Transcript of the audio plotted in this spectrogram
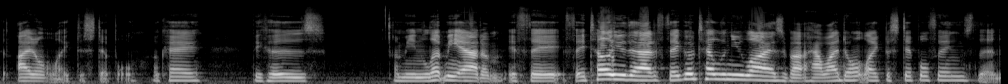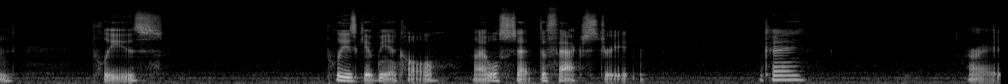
that I don't like to stipple, okay? Because I mean, let me at them. If they if they tell you that, if they go telling you lies about how I don't like to stipple things, then please, please give me a call. I will set the facts straight. Okay? All right.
